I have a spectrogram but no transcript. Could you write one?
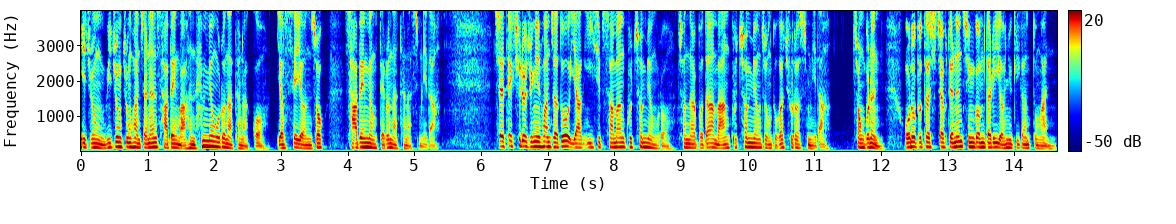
이 중 위중증 환자는 441명으로 나타났고 엿새 연속 400명대로 나타났습니다. 재택 치료 중인 환자도 약 24만 9천 명으로 전날보다 1만 9천 명 정도가 줄었습니다. 정부는 오늘부터 시작되는 징검다리 연휴 기간 동안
